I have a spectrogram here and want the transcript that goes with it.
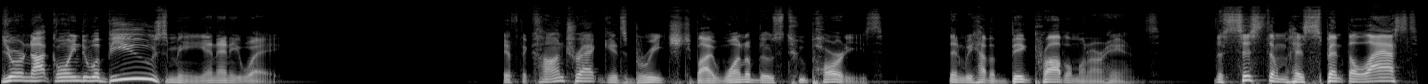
You're not going to abuse me in any way. If the contract gets breached by one of those two parties, then we have a big problem on our hands. The system has spent the last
